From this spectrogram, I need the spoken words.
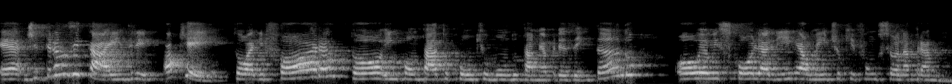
é, de transitar entre, ok, estou ali fora, estou em contato com o que o mundo está me apresentando, ou eu escolho ali realmente o que funciona para mim.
